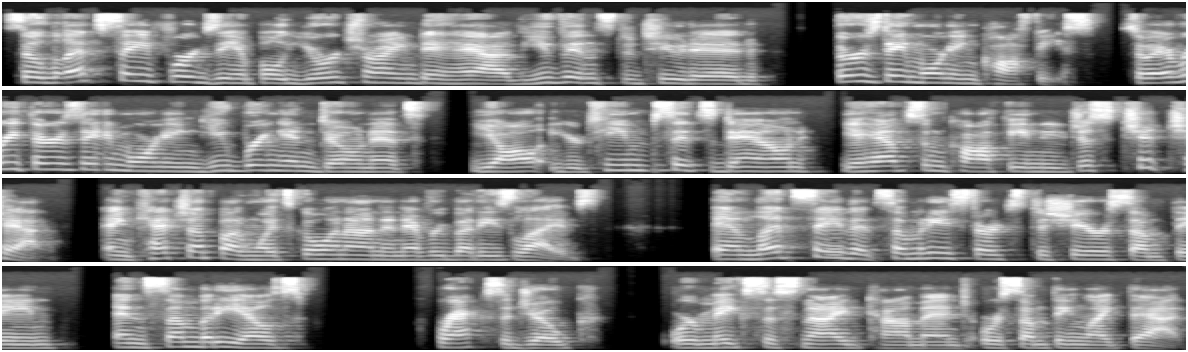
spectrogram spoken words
So let's say, for example, you're trying to have, you've instituted Thursday morning coffees. So every Thursday morning, you bring in donuts, y'all, your team sits down, you have some coffee, and you just chit chat and catch up on what's going on in everybody's lives. And let's say that somebody starts to share something and somebody else cracks a joke or makes a snide comment or something like that.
